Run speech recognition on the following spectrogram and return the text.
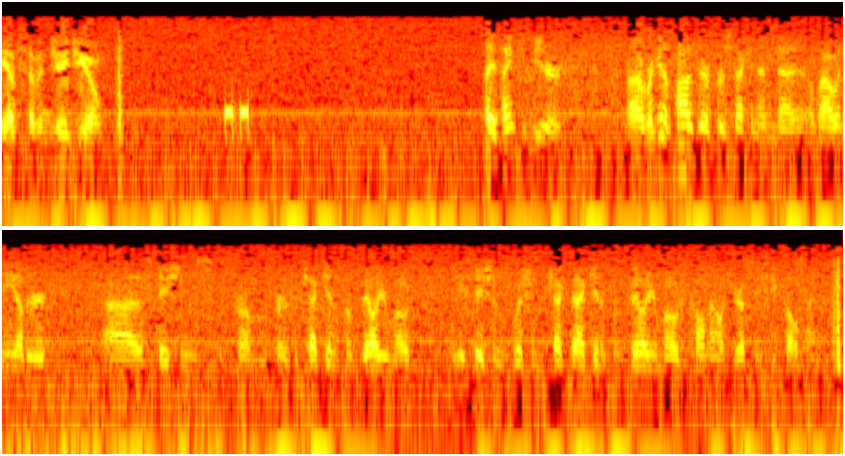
KF7JGO. Hey, thank you, Peter. Uh, we're going to pause there for a second and uh, allow any other uh, stations from or to check in from failure mode. Any stations wishing to check back in from failure mode, call now with your FCC call sign.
